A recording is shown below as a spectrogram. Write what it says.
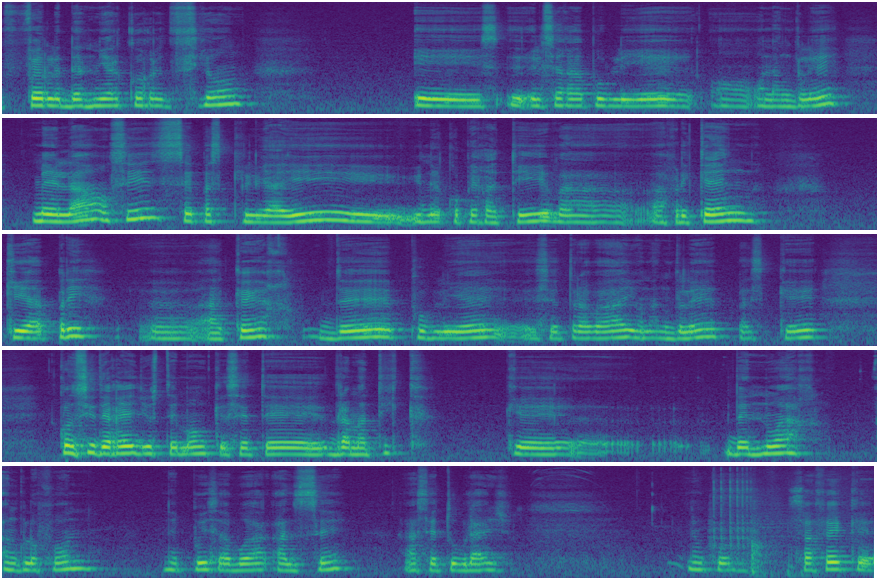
faire les dernières corrections et il sera publié en, anglais. Mais là aussi, c'est parce qu'il y a eu une coopérative africaine qui a pris euh, à cœur de publier ce travail en anglais parce que considérait justement que c'était dramatique que des Noirs anglophones ne puissent avoir accès à cet ouvrage. Donc, ça fait que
